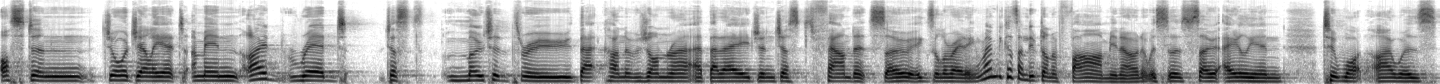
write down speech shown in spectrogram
Austen, George Eliot, I mean, I'd read, just motored through that kind of genre at that age and just found it so exhilarating. Maybe because I lived on a farm, you know, and it was so alien to what I was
